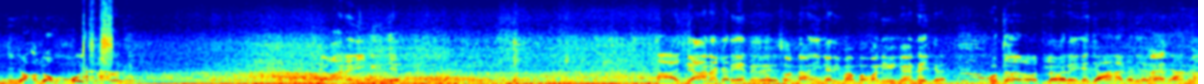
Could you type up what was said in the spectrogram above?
இங்க ரொம்ப ஜானை யானை நிக்குது ஜானக்கரை என்று சொன்னா நீங்க ரிமெம்பர் பண்ணுவீங்க நினைக்கிறேன். புத்தள ரோட்ல வரைக்க ஜானக்கரை ஜான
